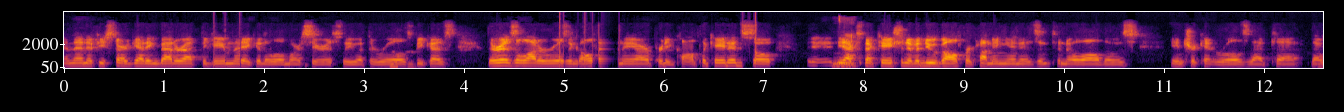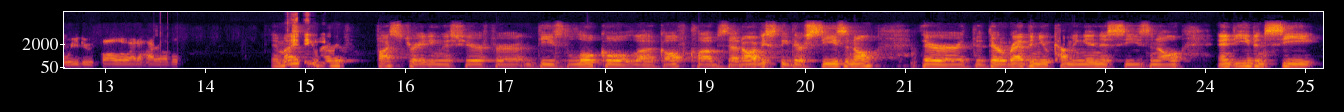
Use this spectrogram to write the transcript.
and then if you start getting better at the game, then take it a little more seriously with the rules mm-hmm. because there is a lot of rules in golf and they are pretty complicated. So eh, the yeah. expectation of a new golfer coming in isn't to know all those intricate rules that uh, that we do follow at a high level. It must be really frustrating this year for these local uh, golf clubs that obviously they're seasonal, their their revenue coming in is seasonal, and even see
